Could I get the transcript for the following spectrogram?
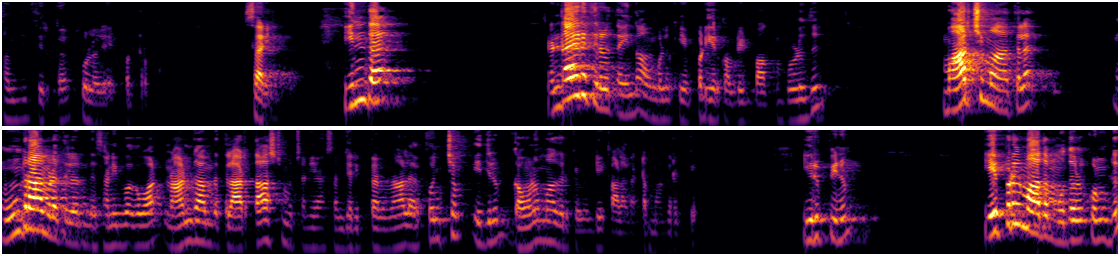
சந்தித்திருக்க சூழல் ஏற்பட்டிருக்கும். சரி இந்த ரெண்டாயிரத்தி இருபத்தைந்து அவங்களுக்கு எப்படி இருக்கும் அப்படின்னு பார்க்கும் பொழுது மார்ச் மாதத்தில் மூன்றாம் இடத்துல இருந்த சனி பகவான் நான்காம் இடத்துல அர்த்தாஷ்டம சனியாக சஞ்சரிப்பதனால கொஞ்சம் இதிலும் கவனமாக இருக்க வேண்டிய காலகட்டமாக இருக்கு. இருப்பினும் ஏப்ரல் மாதம் முதல் கொண்டு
